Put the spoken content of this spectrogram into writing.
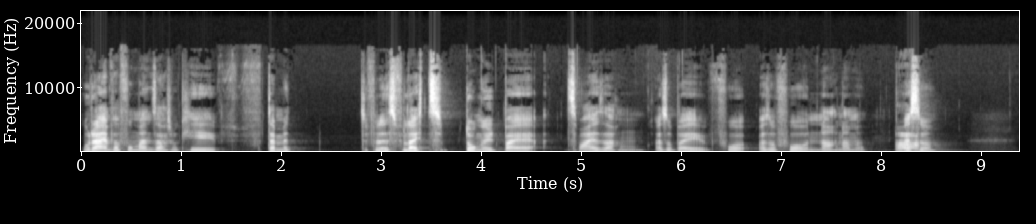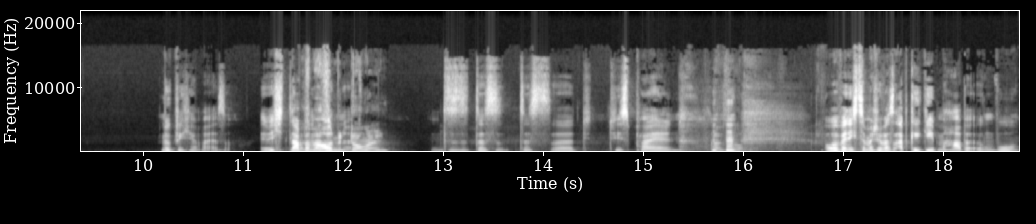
Oder einfach, wo man sagt, okay, damit es vielleicht dongelt bei zwei Sachen. Also bei Vor-, also Vor- und Nachname. Ah, Weißt du? Möglicherweise. Ich glaube, im Auto. mit Dongeln? Das, das, das, äh, dies Peilen. Also, Oder wenn ich zum Beispiel was abgegeben habe irgendwo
